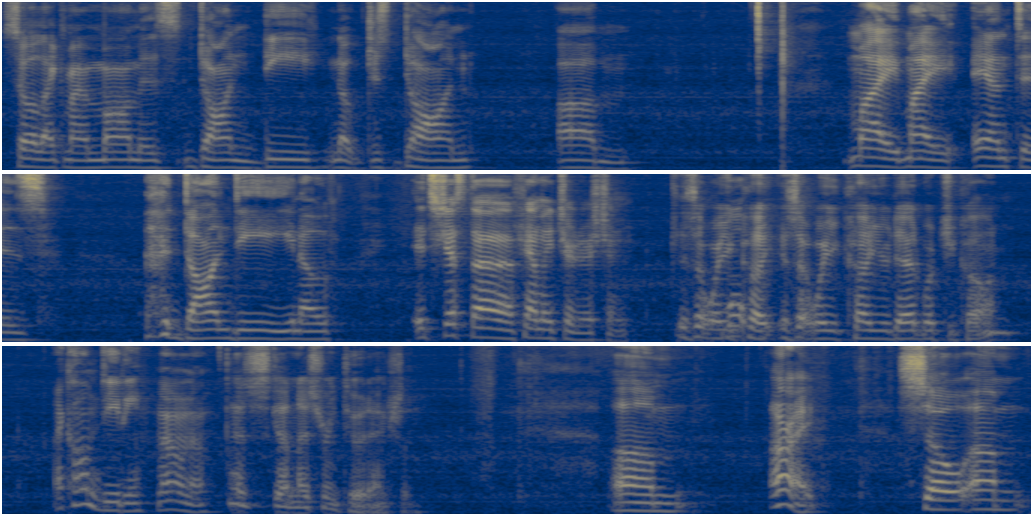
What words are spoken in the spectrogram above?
So like my mom is Dawn D. No, just Dawn. Um, my my aunt is Don D. You know, it's just a family tradition. Is that why you Well- call? Is that why you call your dad what you call him? I call him Dee Dee. I don't know. Just got a nice ring to it, actually. Um, all right. So um,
